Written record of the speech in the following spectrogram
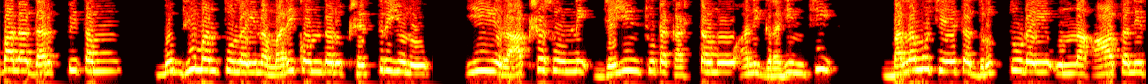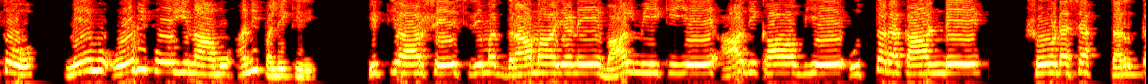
బలదర్పితం బుద్ధిమంతులైన మరికొందరు క్షత్రియులు ఈ రాక్షసుణ్ణి జయించుట కష్టము అని గ్రహించి బలము చేత దృప్తుడై ఉన్న ఆతనితో మేము ఓడిపోయినాము అని పలికిరి. ఇత్యార్షే శ్రీమద్ రామాయణే వాల్మీకియే ఆది కావ్యే ఉత్తరకాండే షోడశ సర్గ.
